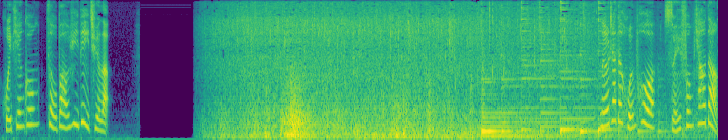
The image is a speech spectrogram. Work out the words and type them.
回天宫奏报玉帝去了。哪吒的魂魄随风飘荡。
